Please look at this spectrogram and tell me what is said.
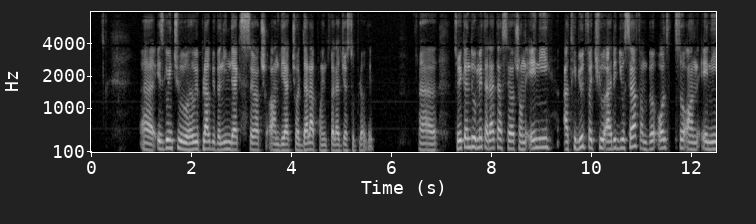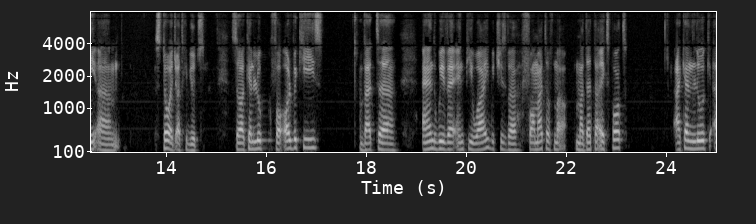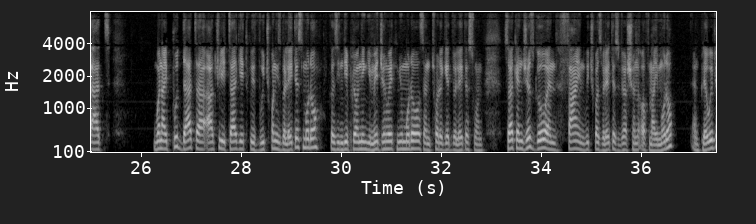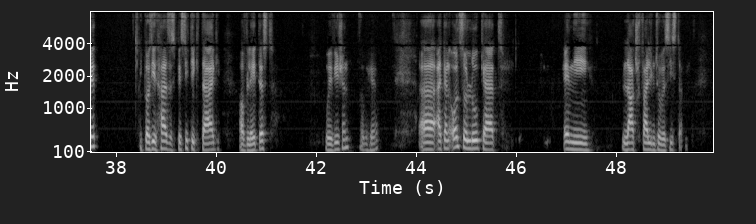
uh, it's going to reply with an index search on the actual data point that I just uploaded. Uh, so you can do metadata search on any attribute that you added yourself, and also on any um, storage attributes. So I can look for all the keys that uh, end with a NPY, which is the format of my, my data export. I can look at when I put data, I actually tag it with which one is the latest model, because in deep learning, you may generate new models and try to get the latest one. So I can just go and find which was the latest version of my model and play with it, because it has a specific tag of latest revision over here. Uh, I can also look at any large file into the system,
